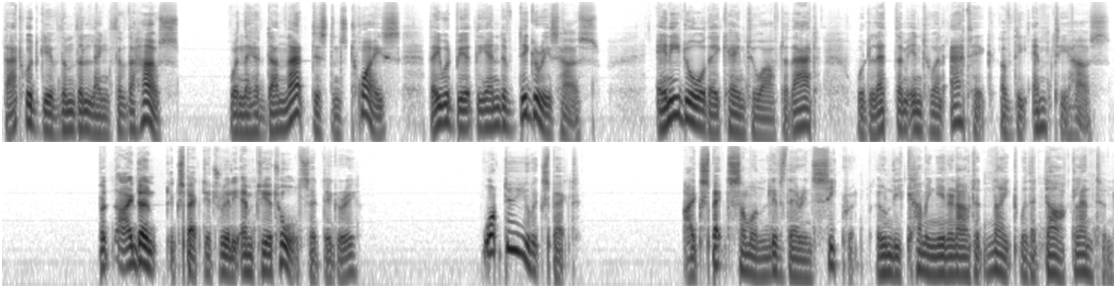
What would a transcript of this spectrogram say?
That would give them the length of the house. When they had done that distance twice, they would be at the end of Diggory's house. Any door they came to after that would let them into an attic of the empty house. But I don't expect it's really empty at all, said Diggory. What do you expect? I expect someone lives there in secret, only coming in and out at night with a dark lantern.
